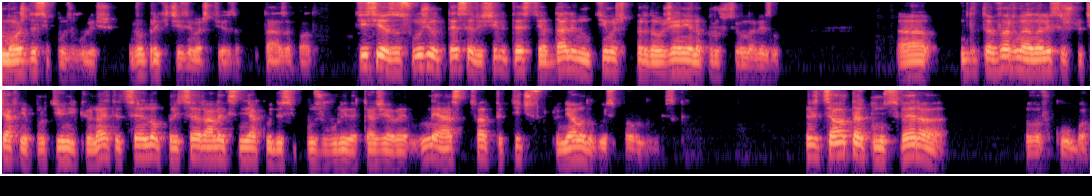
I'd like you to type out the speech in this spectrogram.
можеш да си позволиш, въпреки че взимаш тия, тази заплата. Ти си я заслужил, те са решили, те са ти я дали, но ти имаш продължение на професионализма. А, да те върна нали, срещу тяхния противник Юнайтед, все едно при сър Алекс някой да си позволи да каже, бе, не, аз това тактическото няма да го изпълня днес. Нали, цялата атмосфера в клуба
